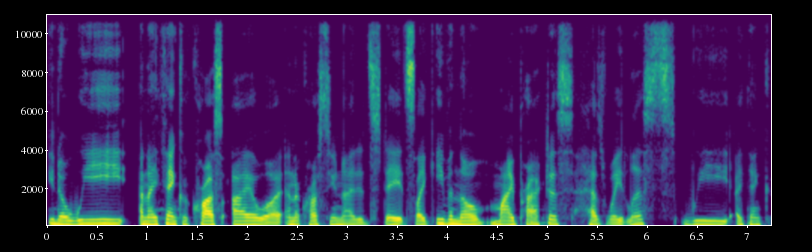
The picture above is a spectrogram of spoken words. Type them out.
you know, we, and I think across Iowa and across the United States, like even though my practice has wait lists, we, I think,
